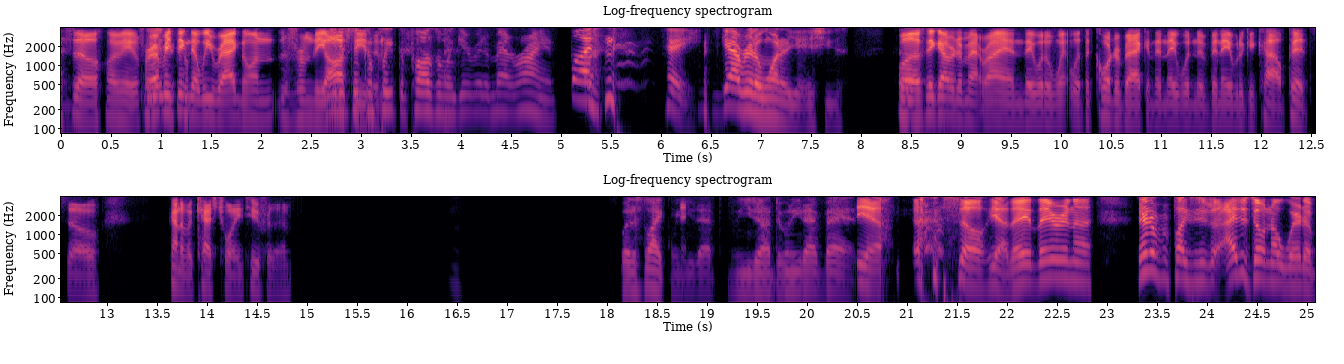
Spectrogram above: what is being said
Mhm. so I mean, for everything com- that we ragged on from the off to complete the puzzle and get rid of Matt Ryan, but hey, you got rid of one of your issues. well, if they got rid of Matt Ryan, they would have went with the quarterback, and then they wouldn't have been able to get Kyle Pitts. So, kind of a catch twenty two for them. What it's like when you that when you that when you that bad. Yeah. so yeah, they they're in a they're in a perplexing situation. I just don't know where to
